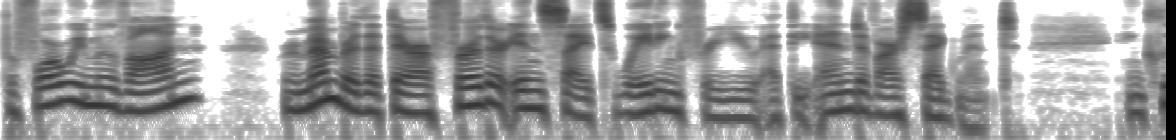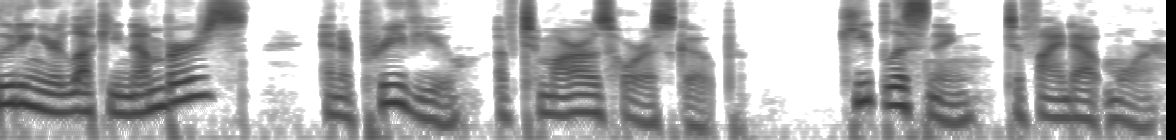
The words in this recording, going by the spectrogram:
Before we move on, remember that there are further insights waiting for you at the end of our segment, including your lucky numbers and a preview of tomorrow's horoscope. Keep listening to find out more.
